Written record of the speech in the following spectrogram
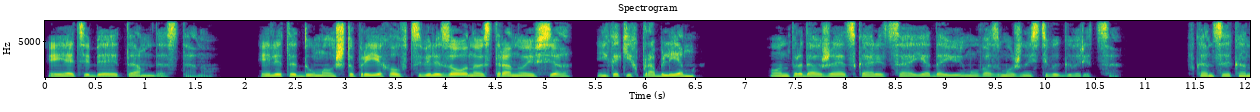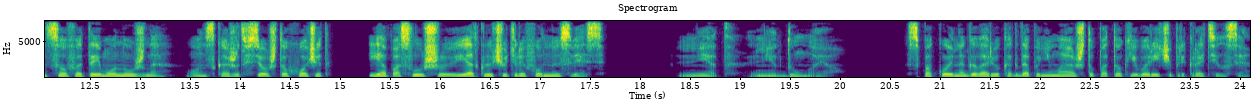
«Я тебя и там достану», или ты думал, что приехал в цивилизованную страну и все? Никаких проблем?» Он продолжает скалиться, а я даю ему возможность выговориться. В конце концов, это ему нужно. Он скажет все, что хочет, я послушаю и отключу телефонную связь. «Нет, не думаю». Спокойно говорю, когда понимаю, что поток его речи прекратился.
